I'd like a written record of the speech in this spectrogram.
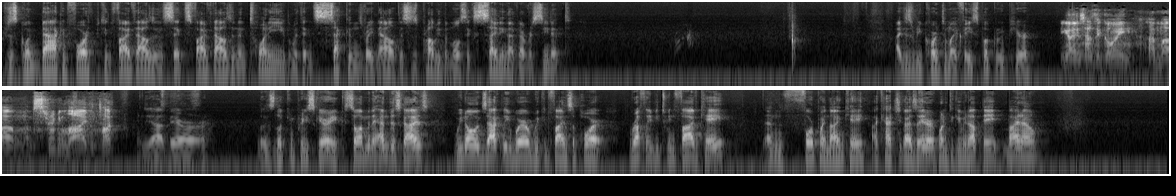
We're just going back and forth between 5,006, 5,020 within seconds right now. This is probably the most exciting I've ever seen it. I just record to my Facebook group here. Hey guys, how's it going? I'm um, I'm streaming live and talking. Yeah, they're it's looking pretty scary. So I'm gonna end this, guys. We know exactly where we can find support, roughly between 5k and 4.9k. I'll catch you guys later. Wanted to give you an update. Bye now.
